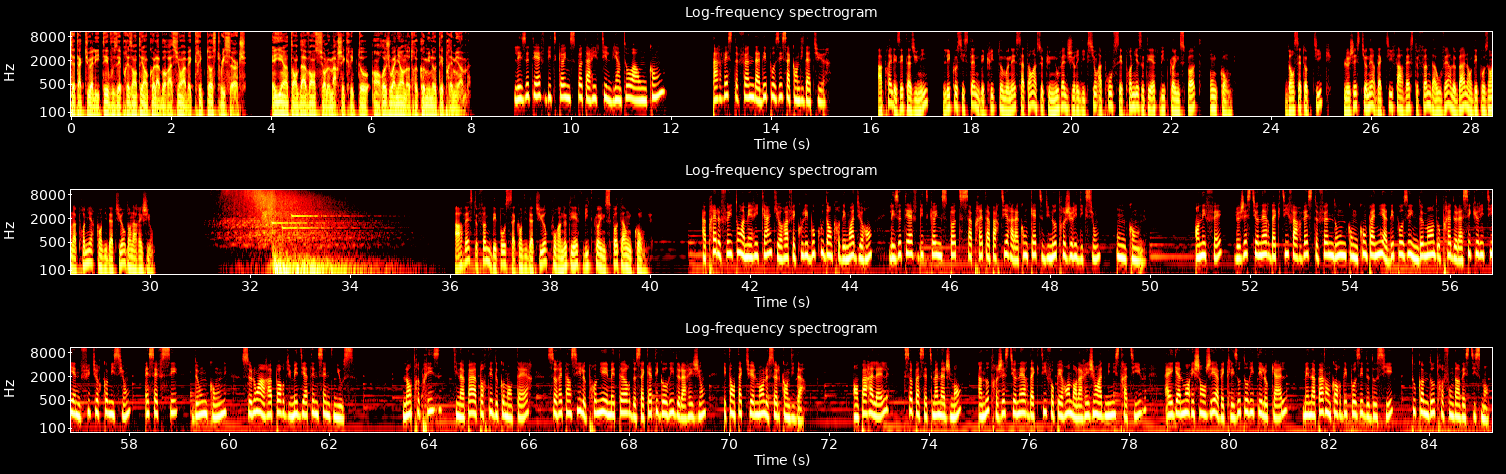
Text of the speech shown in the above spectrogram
Cette actualité vous est présentée en collaboration avec Cryptost Research. Ayez un temps d'avance sur le marché crypto en rejoignant notre communauté premium. Les ETF Bitcoin Spot arrivent-ils bientôt à Hong Kong? Harvest Fund a déposé sa candidature. Après les États-Unis, l'écosystème des crypto-monnaies s'attend à ce qu'une nouvelle juridiction approuve ses premiers ETF Bitcoin Spot, Hong Kong. Dans cette optique, le gestionnaire d'actifs Harvest Fund a ouvert le bal en déposant la première candidature dans la région. Harvest Fund dépose sa candidature pour un ETF Bitcoin Spot à Hong Kong. Après le feuilleton américain qui aura fait couler beaucoup d'encre des mois durant, les ETF Bitcoin Spot s'apprêtent à partir à la conquête d'une autre juridiction, Hong Kong. En effet, le gestionnaire d'actifs Harvest Fund Hong Kong Company a déposé une demande auprès de la Security and Future Commission, SFC, de Hong Kong, selon un rapport du média Tencent News. L'entreprise, qui n'a pas apporté de commentaires, serait ainsi le premier émetteur de sa catégorie de la région, étant actuellement le seul candidat. En parallèle, XOP Management, un autre gestionnaire d'actifs opérant dans la région administrative, a également échangé avec les autorités locales, mais n'a pas encore déposé de dossier, tout comme d'autres fonds d'investissement.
